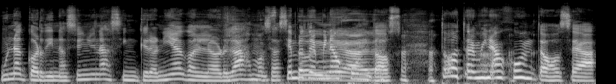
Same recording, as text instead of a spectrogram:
una coordinación y una sincronía con el orgasmo, o sea, siempre terminan juntos, todos terminan juntos, o sea,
